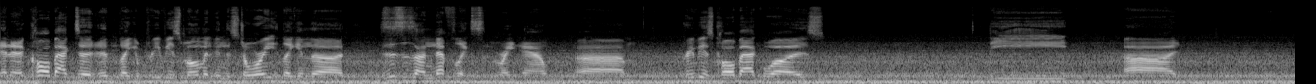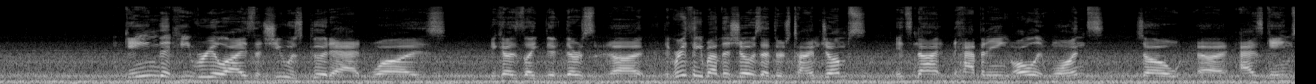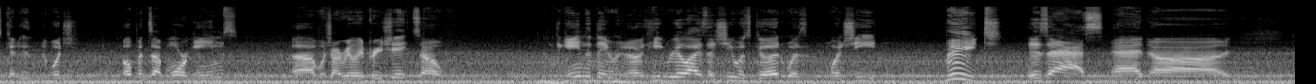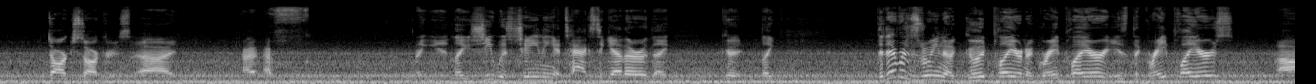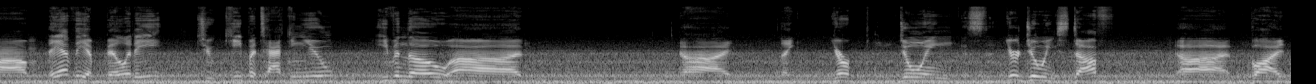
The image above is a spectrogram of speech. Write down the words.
and a callback to uh, like a previous moment in the story, like in the this is on Netflix right now. Um, previous callback was the uh, game that he realized that she was good at was because like there's uh, the great thing about this show is that there's time jumps. It's not happening all at once. So uh, as games, which opens up more games, uh, which I really appreciate. So the game that they uh, he realized that she was good was when she beat his ass at uh, Darkstalkers. Uh, I, I, like, like she was chaining attacks together. Like, good, like the difference between a good player and a great player is the great players. Um, they have the ability to keep attacking you, even though, uh, uh, like you're doing you're doing stuff, uh, but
